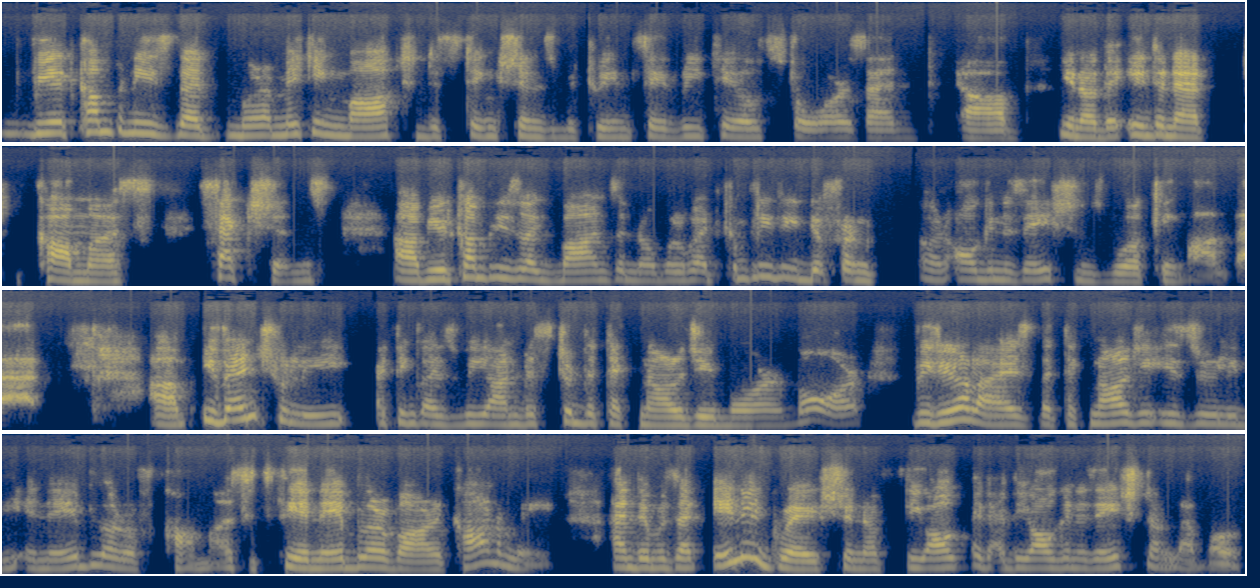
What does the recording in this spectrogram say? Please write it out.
we had companies that were making marked distinctions between say retail stores and uh, you know the internet commerce sections. Um, you had companies like Barnes and Noble who had completely different uh, organizations working on that. Um, eventually, I think as we understood the technology more and more, we realized that technology is really the enabler of commerce. It's the enabler of our economy. And there was that integration of the at the organizational level.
